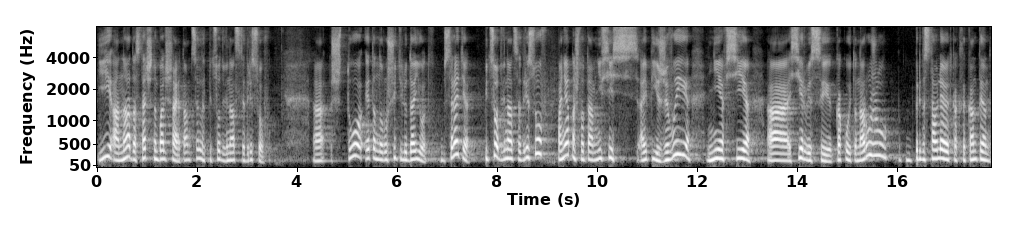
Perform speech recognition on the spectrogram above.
и она достаточно большая, там целых 512 адресов. А, что это нарушителю дает? Представляете, 512 адресов, понятно, что там не все IP живые, не все а, сервисы какой-то наружу предоставляют как-то контент,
